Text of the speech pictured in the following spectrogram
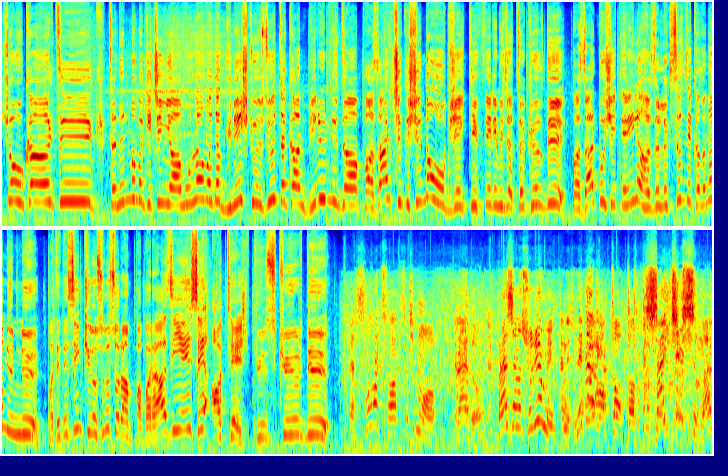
Şok artık. Tanınmamak için yağmurlu havada güneş gözlüğü takan bir ünlü daha pazar çıkışında objektiflerimize takıldı. Pazar poşetleriyle hazırlıksız yakalanan ünlü. Patatesin kilosunu soran paparaziye ise ateş püskürdü. Ya salak salak kim o? Nerede o? Ben sana soruyor muyum? Hani ne kadar aptal aptal. Sen kimsin lan?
